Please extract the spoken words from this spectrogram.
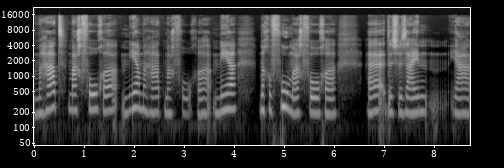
mijn haat mag volgen, meer mijn haat mag volgen, meer mijn gevoel mag volgen dus we zijn, ja,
